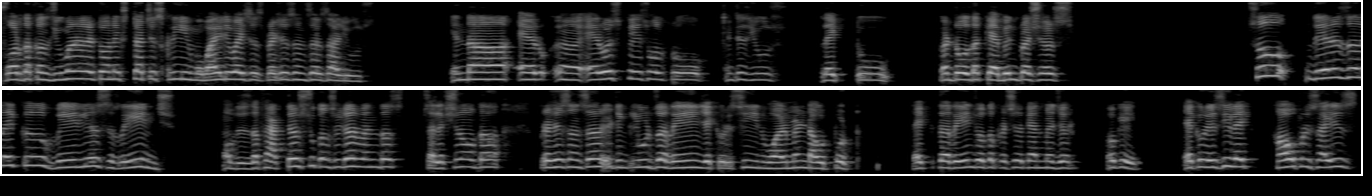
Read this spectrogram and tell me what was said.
For the consumer electronics touch screen, mobile devices, pressure sensors are used. In the air, uh, aerospace also it is used like to control the cabin pressures so there is a like a various range of this. The factors to consider when the selection of the pressure sensor, it includes the range, accuracy, environment, output. Like the range of the pressure can measure. Okay. Accuracy, like how precise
